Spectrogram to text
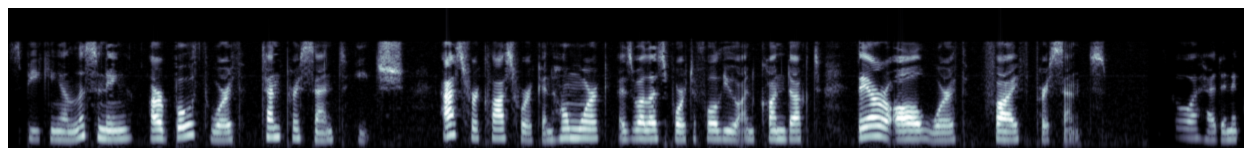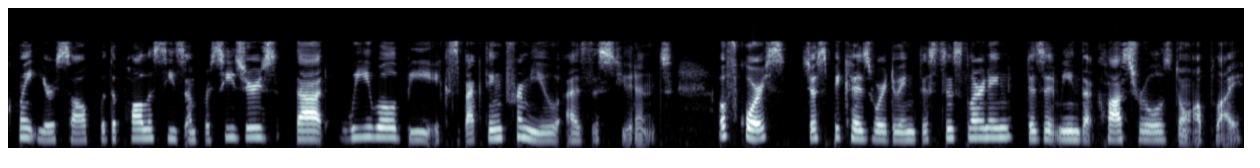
Speaking and listening are both worth 10% each. As for classwork and homework, as well as portfolio and conduct, they are all worth 5%. Please go ahead and acquaint yourself with the policies and procedures that we will be expecting from you as the student. Of course, just because we're doing distance learning doesn't mean that class rules don't apply.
